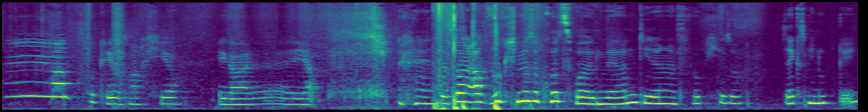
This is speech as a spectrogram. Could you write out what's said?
Hm, okay, was mache ich hier? Egal, äh, ja. Das sollen auch wirklich nur so Kurzfolgen werden, die dann einfach wirklich hier so sechs Minuten gehen.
